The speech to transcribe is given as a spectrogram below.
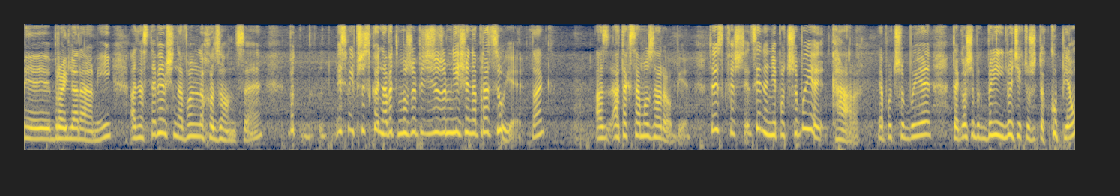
y, broilerami, a nastawiam się na wolno chodzące, bo jest mi wszystko, nawet może być, że mniej się napracuje, tak? A, a tak samo zarobię. To jest kwestia ceny. Nie potrzebuję kar. Ja potrzebuję tego, żeby byli ludzie, którzy to kupią,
